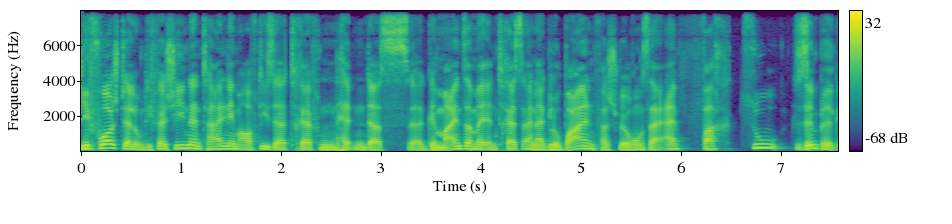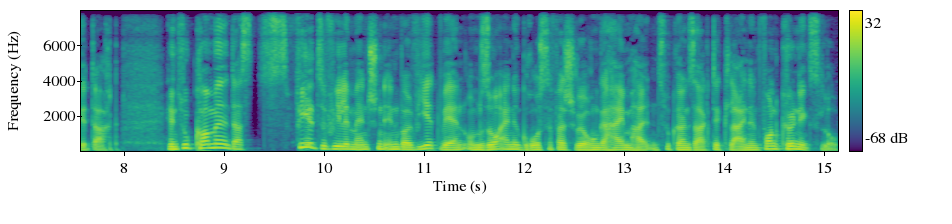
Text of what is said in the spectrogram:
Die Vorstellung, die verschiedenen Teilnehmer auf dieser Treffen hätten das äh, gemeinsame Interesse einer globalen Verschwörung, sei einfach zu simpel gedacht. Hinzu komme, dass viel zu viele Menschen involviert wären, um so eine große Verschwörung geheim halten zu können, sagte Kleinen von Königsloh.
